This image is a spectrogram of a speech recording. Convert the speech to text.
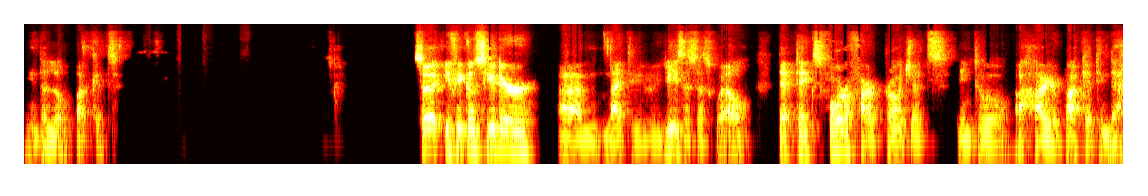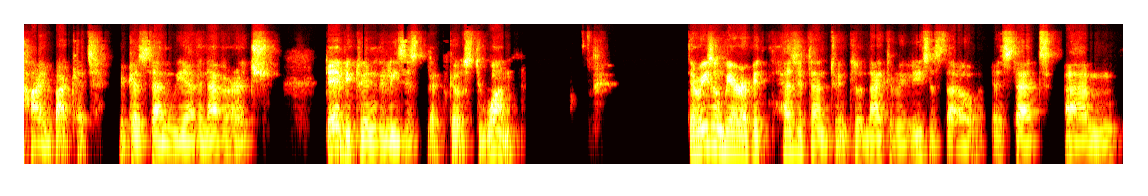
in the low bucket. So if we consider um, nightly releases as well. That takes four of our projects into a higher bucket, in the high bucket, because then we have an average day between releases that goes to one. The reason we are a bit hesitant to include nightly releases, though, is that um,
